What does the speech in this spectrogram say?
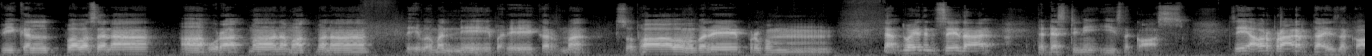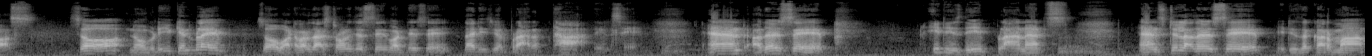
vikalpavasana ahuratmanamatmana devamanye pare karma svabhavamapare prabhum. The Advaitins say that the destiny is the cause. See, our prarabdha is the cause. So, nobody you can blame. So, whatever the astrologers say, what they say, that is your prarabdha, they'll say. And others say it is the planets. And still others say it is the karma.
